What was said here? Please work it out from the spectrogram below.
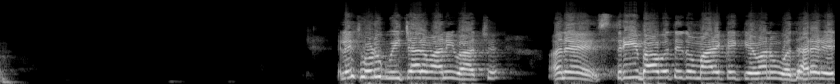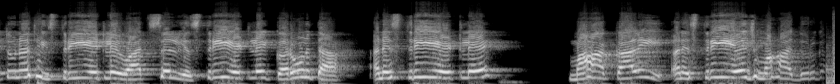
એટલે થોડુંક વિચારવાની વાત છે. અને સ્ત્રી બાબતે તો મારે કંઈ કહેવાનું વધારે રહેતું નથી. સ્ત્રી એટલે વાત્સલ્ય, સ્ત્રી એટલે કરુણતા, અને સ્ત્રી એટલે મહાકાળી, અને સ્ત્રી એ જ મહાદુર્ગા.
